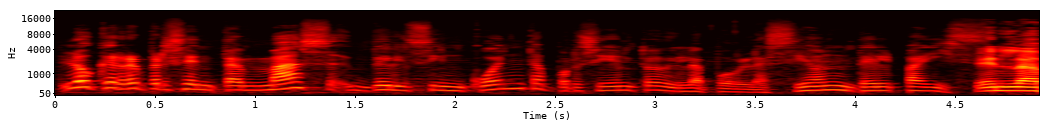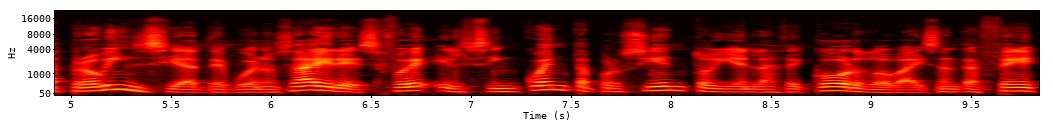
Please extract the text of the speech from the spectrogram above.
lo que representa más del 50% de la población del país. En la provincia de Buenos Aires fue el 50% y en las de Córdoba y Santa Fe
